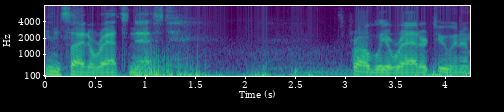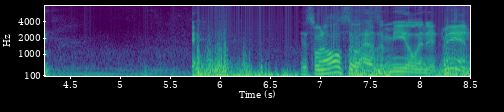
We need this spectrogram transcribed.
inside a rat's nest. It's probably a rat or two in him. This one also has a meal in it. Man,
